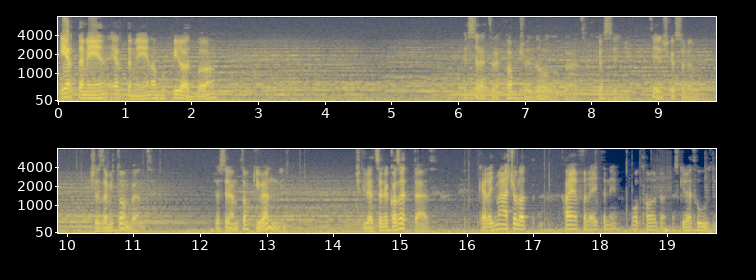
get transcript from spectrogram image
Értem én, értem én, abban a pillanatban. Össze lehet vele kapcsolni dolgokat. Köszönjük. Én is köszönöm. És ezzel mit van bent? És ezt én nem tudom kivenni? És ki lehet szedni a kazettát? Kell egy másolat, ha elfelejteném otthonra. Ezt ki lehet húzni.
